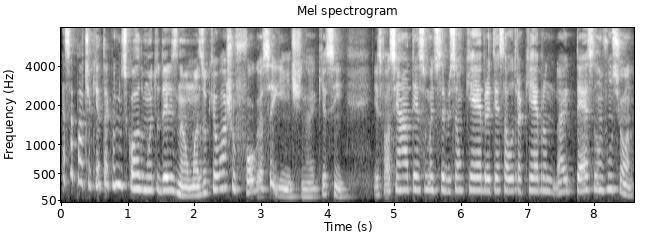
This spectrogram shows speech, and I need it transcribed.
Essa parte aqui até que eu não discordo muito deles não, mas o que eu acho fogo é o seguinte, né? Que assim, eles falam assim, ah, tem essa uma distribuição quebra, tem essa outra quebra, aí testa não funciona.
